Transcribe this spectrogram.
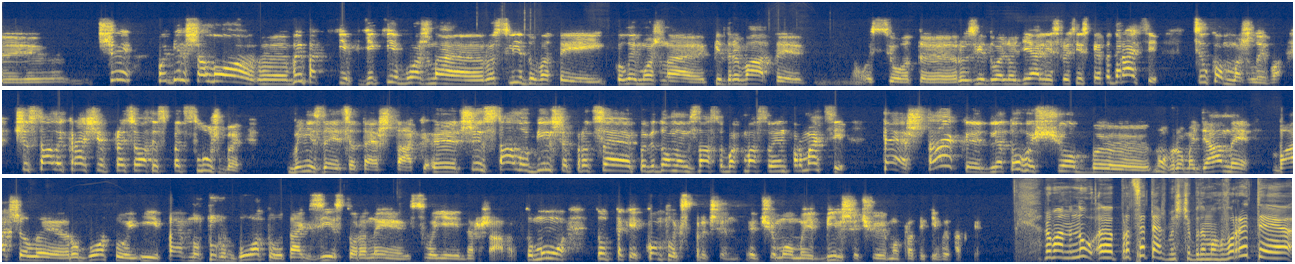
Чи побільшало е, випадків, які можна розслідувати, коли можна підривати ось от е, розвідувальну діяльність Російської Федерації, цілком можливо. Чи стали краще працювати спецслужби? Мені здається, теж так. Е, Чи стало більше про це повідомлень в засобах масової інформації? Теж так для того, щоб ну громадяни бачили роботу і певну турботу так зі сторони своєї держави. Тому тут такий комплекс причин, чому ми більше чуємо про такі випадки. Роман, ну е, про це теж ми ще будемо говорити. Е,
